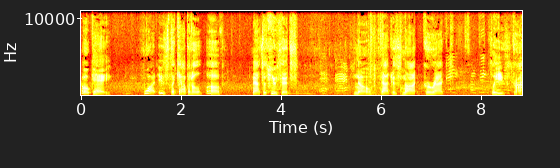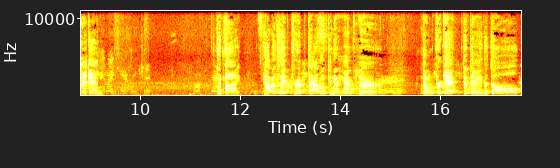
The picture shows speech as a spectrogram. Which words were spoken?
Okay. What is the capital of Massachusetts? No, that is not correct. Please try again. Goodbye. Have a safe trip down to New Hampshire. Don't forget to pay the toll.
